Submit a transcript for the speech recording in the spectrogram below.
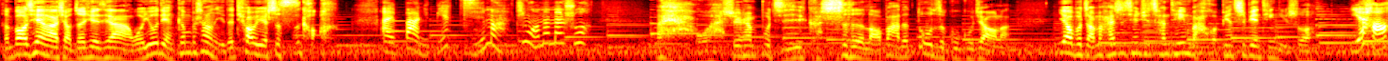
很抱歉啊，小哲学家，我有点跟不上你的跳跃式思考。哎，爸，你别急嘛，听我慢慢说。哎呀，我虽然不急，可是老爸的肚子咕咕叫了。要不咱们还是先去餐厅吧，我边吃边听你说。也好。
